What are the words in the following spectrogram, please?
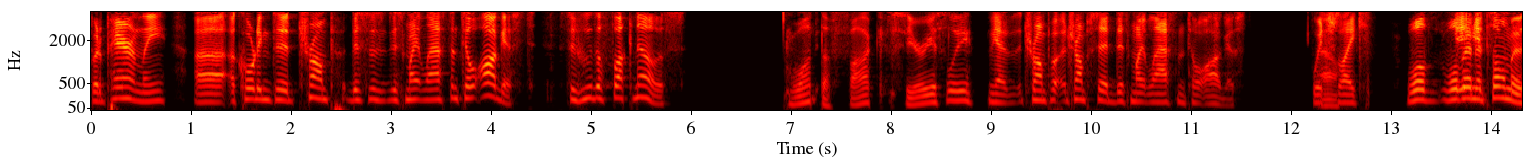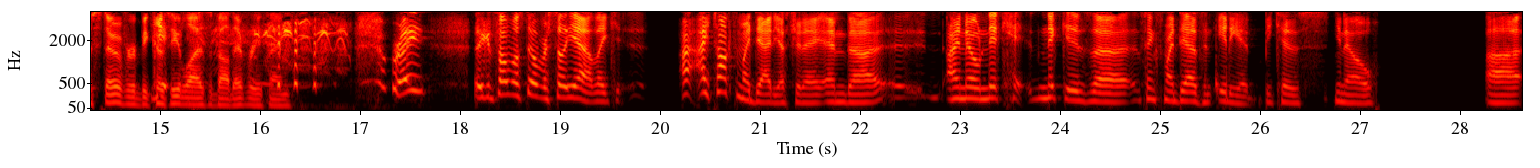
But apparently, uh, according to Trump, this is this might last until August. So who the fuck knows? what the fuck? Seriously? Yeah, Trump Trump said this might last until August, which Oh. like Well, well, then it- it's almost over because Yeah. he lies about everything. right? Like it's almost over. So yeah, like I, talked to my dad yesterday, and uh, I know Nick Nick is uh, thinks my dad's an idiot because you know uh,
